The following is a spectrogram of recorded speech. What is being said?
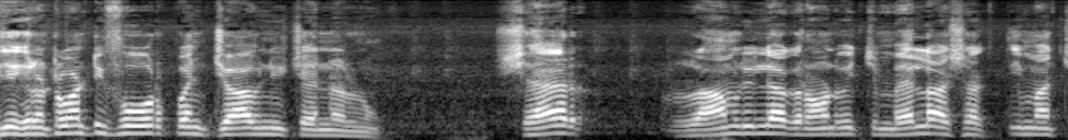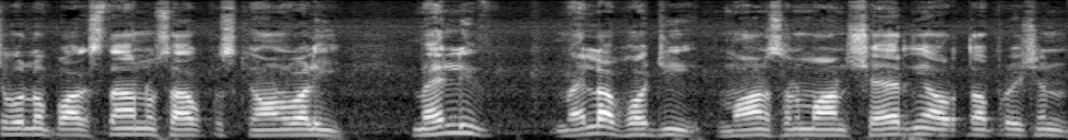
ਦੇਖ ਰਹੇ ਹੋ 24 ਪੰਜਾਬ ਨਿਊਜ਼ ਚੈਨਲ ਨੂੰ। ਸ਼ਹਿਰ ਰਾਮਲੀਲਾ ਗਰਾਊਂਡ ਵਿੱਚ ਮਹਿਲਾ ਸ਼ਕਤੀ ਮੰਚ ਵੱਲੋਂ ਪਾਕਿਸਤਾਨ ਨੂੰ ਸਬਕ ਸਿਖਾਉਣ ਵਾਲੀ ਮਹਿਲੀ ਮਹਿਲਾ ਫੌਜੀ ਮਾਨ ਸਨਮਾਨ ਸ਼ਹਿਰ ਦੀਆਂ ਔਰਤਾਂ ਆਪਰੇਸ਼ਨ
